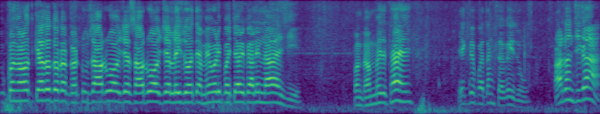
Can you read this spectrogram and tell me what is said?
દુકાન વાળો કહેતો હતો કે ઘટું સારું આવશે સારું આવશે લઈ જવા ત્યાં અમે વળી પચાસ રૂપિયા લઈને લાવ્યા છીએ. પણ ગમે તે થાય એક બે પતંગ સગાઈ જવું હરદન જીગા.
